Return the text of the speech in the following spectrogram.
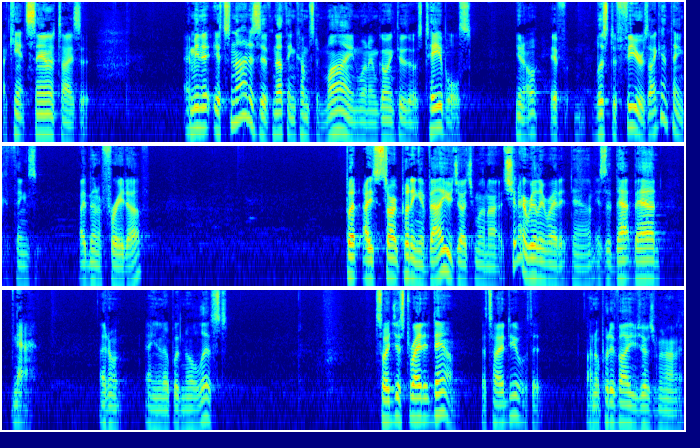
I can't sanitize it. I mean, it's not as if nothing comes to mind when I'm going through those tables. You know, if list of fears, I can think of things I've been afraid of. But I start putting a value judgment on it. Should I really write it down? Is it that bad? Nah. I don't I end up with no list. So I just write it down. That's how I deal with it. I don't put a value judgment on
